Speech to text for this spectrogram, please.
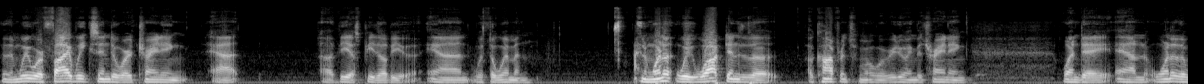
And we were five weeks into our training at uh, VSPW and with the women. And when we walked into the a conference room where we were doing the training one day, and one of the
